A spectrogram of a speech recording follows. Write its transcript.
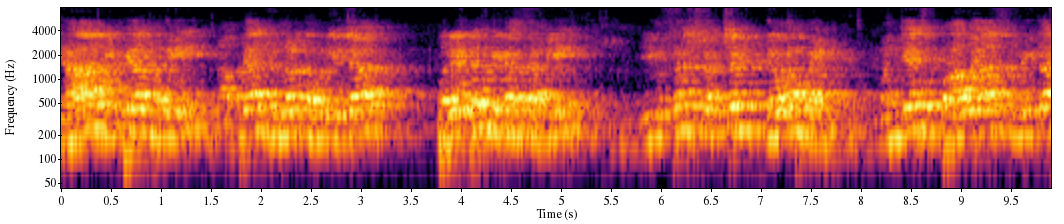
या डीपीआरमध्ये आपल्या जुन्नर तालुक्याच्या पर्यटन विकासासाठी इन्फ्रास्ट्रक्चर डेव्हलपमेंट म्हणजेच पावया सुविधा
